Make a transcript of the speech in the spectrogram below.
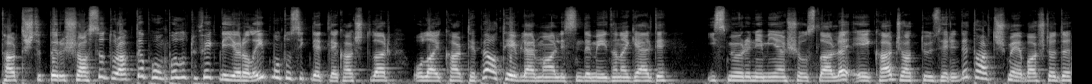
Tartıştıkları şahsı durakta pompalı tüfekle yaralayıp motosikletle kaçtılar. Olay Kartepe Atevler mahallesinde meydana geldi. İsmi öğrenemeyen şahıslarla EK cadde üzerinde tartışmaya başladı.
